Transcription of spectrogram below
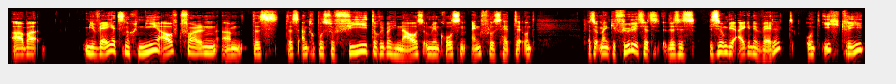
aber mir wäre jetzt noch nie aufgefallen, ähm, dass, dass Anthroposophie darüber hinaus irgendwie einen großen Einfluss hätte. Und also mein Gefühl ist jetzt, das ist, das ist irgendwie eigene Welt und ich kriege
